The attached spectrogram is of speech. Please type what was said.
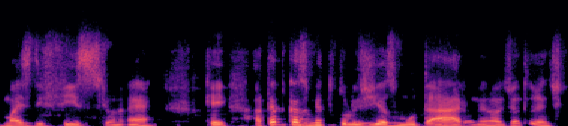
mais difícil, né? Okay? Até porque as metodologias mudaram, né? Não adianta a gente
